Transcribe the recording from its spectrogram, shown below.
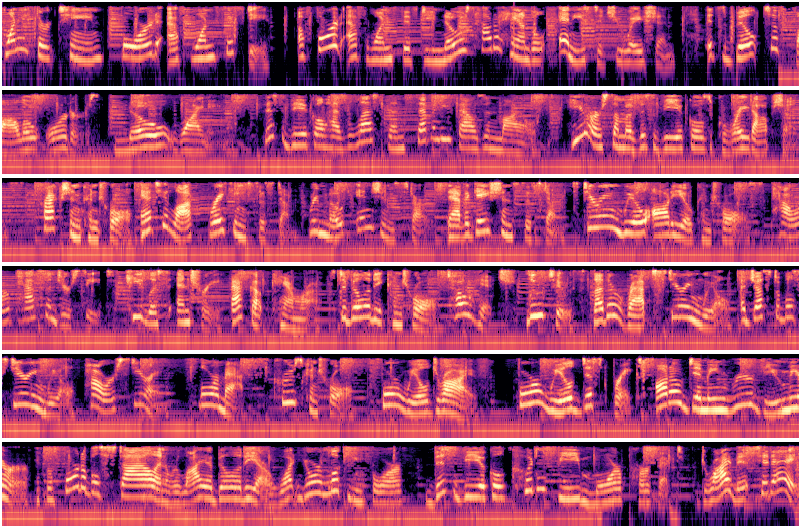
2013 Ford F-150. A Ford F-150 knows how to handle any situation. It's built to follow orders, no whining. This vehicle has less than 70,000 miles. Here are some of this vehicle's great options. Traction control, anti-lock braking system, remote engine start, navigation system, steering wheel audio controls, power passenger seat, keyless entry, backup camera, stability control, tow hitch, Bluetooth, leather wrapped steering wheel, adjustable steering wheel, power steering, floor mats, cruise control, four wheel drive, four-wheel disc brakes, auto-dimming rear view mirror. If affordable style and reliability are what you're looking for, this vehicle couldn't be more perfect. Drive it today.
